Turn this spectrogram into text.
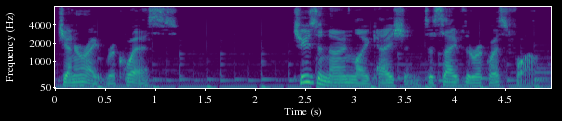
Generate Request Choose a known location to save the request file.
